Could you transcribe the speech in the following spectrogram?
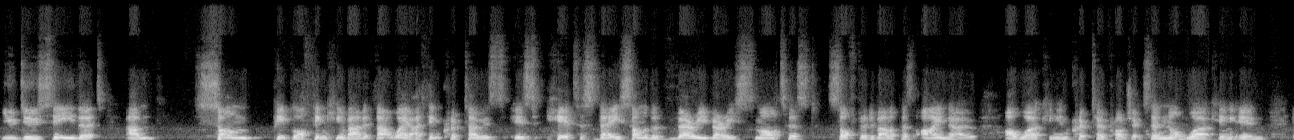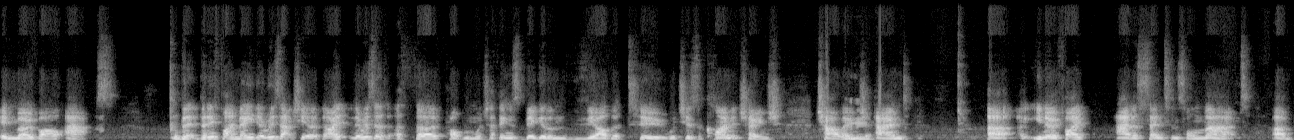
you do see that um, some people are thinking about it that way. I think crypto is is here to stay. Some of the very very smartest software developers I know are working in crypto projects. They're not working in in mobile apps. But but if I may, there is actually a, I, there is a, a, third problem which I think is bigger than the other two, which is a climate change challenge. Mm. And uh, you know, if I add a sentence on that, um,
